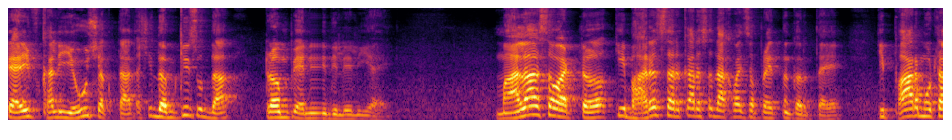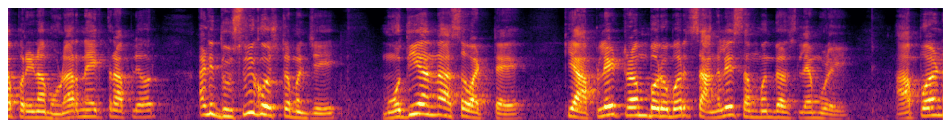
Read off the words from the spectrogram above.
टॅरिफखाली येऊ शकतात अशी धमकीसुद्धा ट्रम्प यांनी दिलेली आहे. मला असं वाटतं की भारत सरकार असं दाखवायचा प्रयत्न करत आहे की फार मोठा परिणाम होणार नाही एकतर आपल्यावर आणि दुसरी गोष्ट म्हणजे मोदी यांना असं वाटतंय की आपले ट्रम्पबरोबर चांगले संबंध असल्यामुळे आपण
